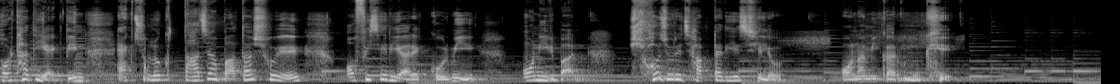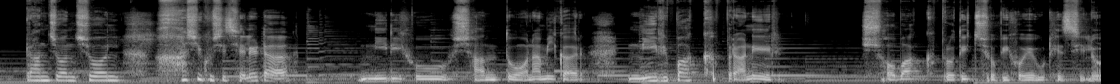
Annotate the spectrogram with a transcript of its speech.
হঠাৎই একদিন এক ঝলক তাজা বাতাস হয়ে অফিসেরই আরেক কর্মী অনির্বাণ সজোরে ঝাপটা দিয়েছিল অনামিকার মুখে। প্রাণচঞ্চল হাসি খুশি ছেলেটা নিরীহ, শান্ত অনামিকার নির্বাক প্রাণের সবাক প্রতিচ্ছবি হয়ে উঠেছিল।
